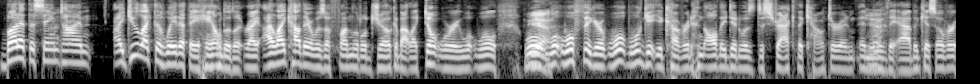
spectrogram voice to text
But at the same time, I do like the way that they handled it, right? I like how there was a fun little joke about like, "Don't worry, we'll we'll we'll, Yeah. we'll, we'll figure we'll we'll get you covered." And all they did was distract the counter and, and Yeah. move the abacus over.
